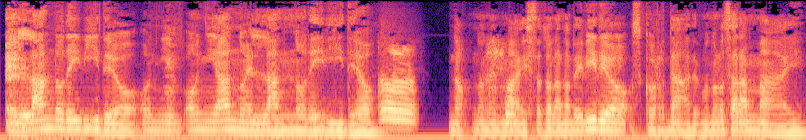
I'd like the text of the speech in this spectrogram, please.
è l'anno dei video, ogni, ogni anno è l'anno dei video. No, non è mai stato l'anno dei video, scordatelo, non lo sarà mai.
